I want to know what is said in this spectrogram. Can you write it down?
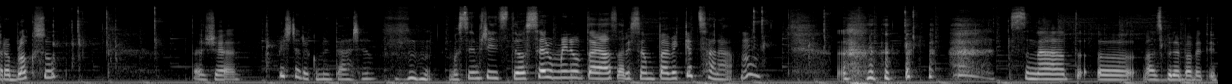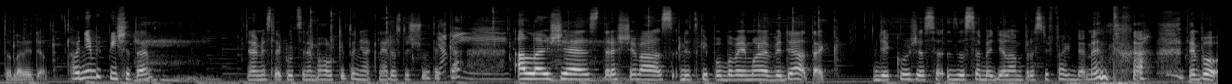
Robloxu. Takže pište do komentáře. Musím říct, to 7 minut a já tady jsem úplně vykecaná. Hm. Snad uh, vás bude bavit i tohle video. Hodně mi píšete, nevím jestli kluci nebo holky, to nějak nerozlišuju teďka, ale že strašně vás vždycky pobaví moje videa, tak děkuji, že se, ze sebe dělám prostě fakt dement, nebo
